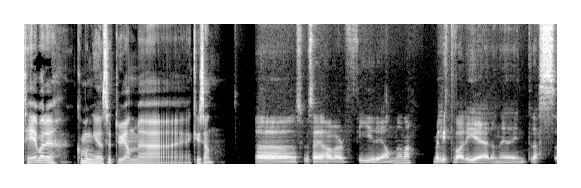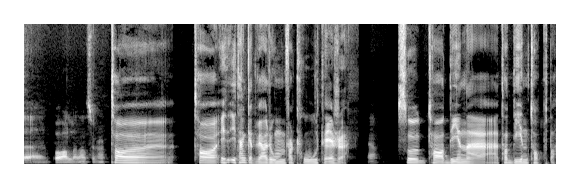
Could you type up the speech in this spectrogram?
til, bare. Hvor mange sitter du igjen med, Kristian? skal vi si, jeg har vel fire igjen, jeg, Med litt varierende interesse på alle, da, så klart. Ta, ta jeg, jeg, tenker at vi har rom for to til, ikke? Så ta, dine, ta din topp, da.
